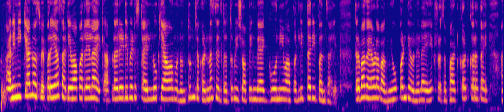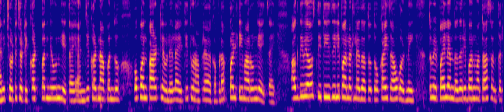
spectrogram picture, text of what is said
आणि मी कॅनव्हास पेपर यासाठी वापरलेला आहे की आपलं रेडीमेड स्टाईल लुक यावा म्हणून तुमच्याकडे नसेल तर तुम्ही शॉपिंग बॅग गोणी वापरली तरी पण चालेल. तर बघा एवढा भाग मी ओपन ठेवलेला आहे. एक्स्ट्राचा पार्ट कट करत आहे आणि छोटे छोटे कट पण देऊन घेत आहे. आणि जिकडनं आपण जो ओपन पार्ट ठेवलेला आहे तिथून आपल्याला कपडा पलटी मारून घ्यायचा आहे. अगदी व्यवस्थित इझिली पलटला जातो. तो काहीच अवघड नाही. तुम्ही पहिल्यांदा जरी बनवत असाल तर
